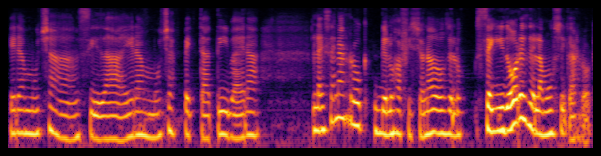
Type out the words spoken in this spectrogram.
Era mucha ansiedad, era mucha expectativa, era la escena rock de los aficionados, de los seguidores de la música rock,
